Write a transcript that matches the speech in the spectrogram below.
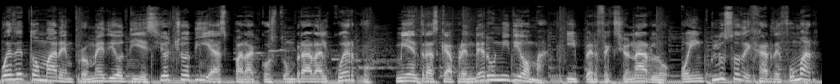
puede tomar en promedio 18 días para acostumbrar al cuerpo, mientras que aprender un idioma y perfeccionarlo o incluso dejar de fumar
